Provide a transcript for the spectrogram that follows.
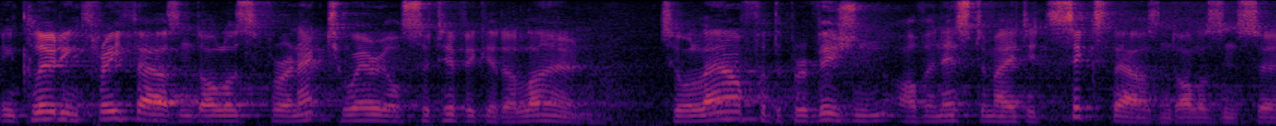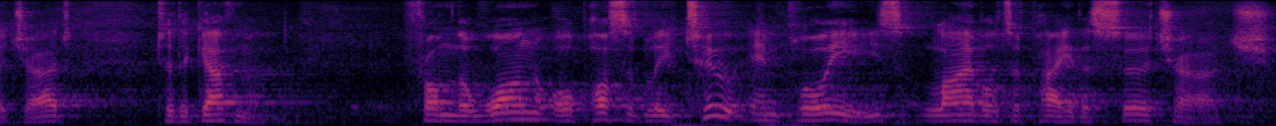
including $3,000 for an actuarial certificate alone to allow for the provision of an estimated $6,000 in surcharge to the government from the one or possibly two employees liable to pay the surcharge.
